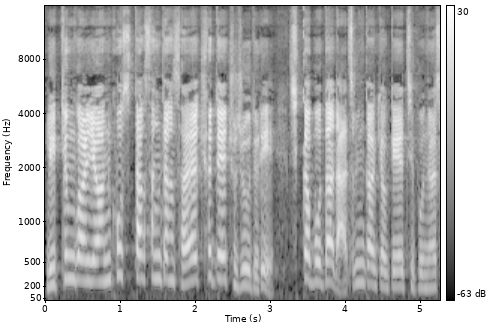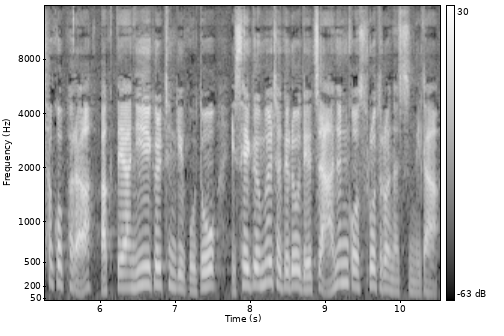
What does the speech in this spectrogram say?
리튬 관련 코스닥 상장사의 최대 주주들이 시가보다 낮은 가격에 지분을 사고 팔아 막대한 이익을 챙기고도 이 세금을 제대로 내지 않은 것으로 드러났습니다.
